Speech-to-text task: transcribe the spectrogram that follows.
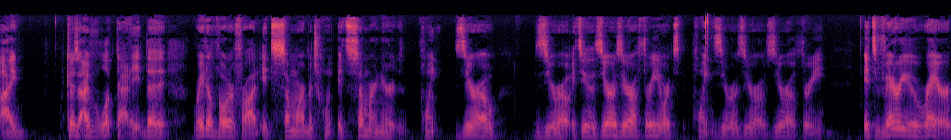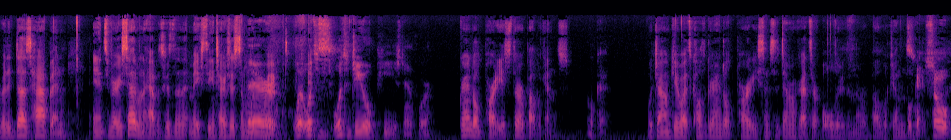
I because I've looked at it. The rate of voter fraud it's somewhere between it's somewhere near point zero zero. It's either zero zero three or it's point zero zero zero three. It's very rare, but it does happen, and it's very sad when it happens because then that makes the entire system look rigged. what, what's It's- what's gop stand for Grand Old Party. It's the Republicans. Okay Which I don't get why it's called Grand Old Party since the Democrats are older than the Republicans. okay so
